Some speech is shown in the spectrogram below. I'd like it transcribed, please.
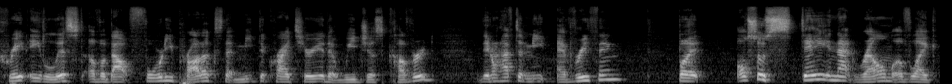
create a list of about 40 products that meet the criteria that we just covered. They don't have to meet everything, but also stay in that realm of like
